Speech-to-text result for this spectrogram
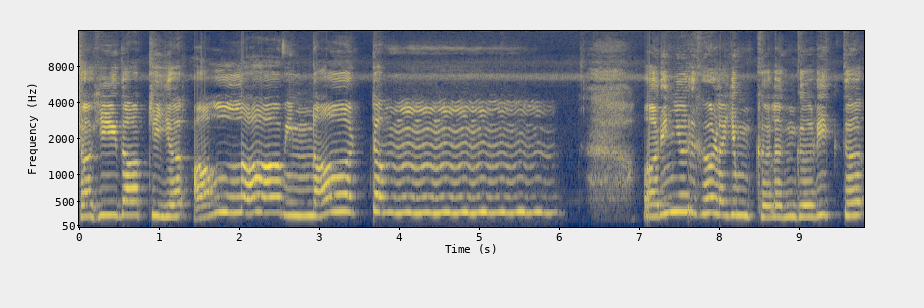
ஷஹீதாக்கிய அல்லாவின் நாட்டம். அறிஞர்களையும் கலங்கடித்த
